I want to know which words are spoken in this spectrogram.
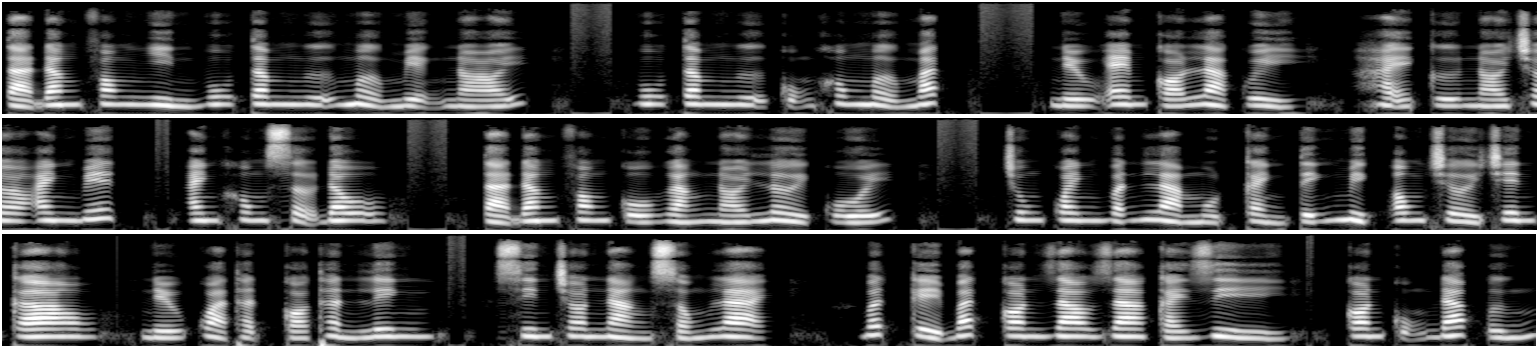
Tả Đăng Phong nhìn Vu Tâm Ngữ mở miệng nói. Vu Tâm Ngữ cũng không mở mắt. Nếu em có là quỷ, hãy cứ nói cho anh biết. Anh không sợ đâu. Tả Đăng Phong cố gắng nói lời cuối. Trung quanh vẫn là một cảnh tĩnh mịch ông trời trên cao. Nếu quả thật có thần linh, xin cho nàng sống lại. Bất kể bắt con giao ra cái gì, con cũng đáp ứng.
